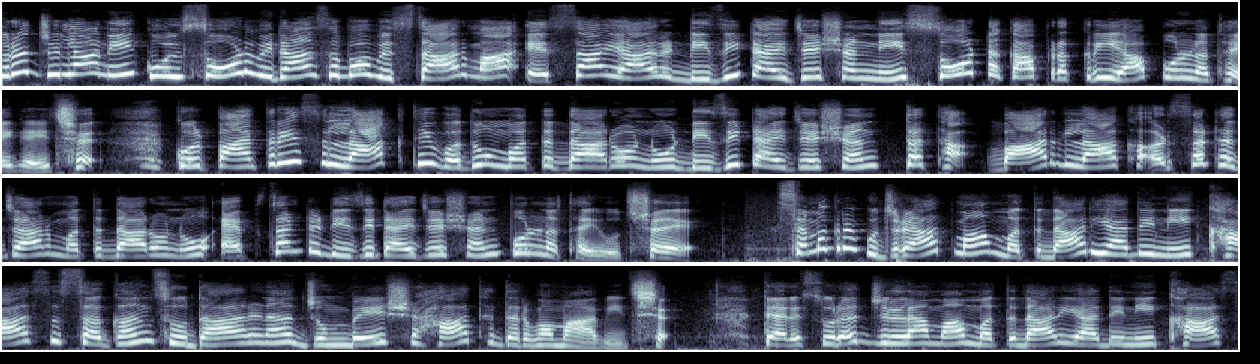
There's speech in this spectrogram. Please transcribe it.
સુરત જિલ્લાની કુલ સોળ વિધાનસભા વિસ્તારમાં એસઆઈઆર ડિજિટાઇઝેશનની સો ટકા પ્રક્રિયા પૂર્ણ થઈ ગઈ છે. કુલ પાંત્રીસ લાખથી વધુ મતદારોનું ડિજિટાઇઝેશન તથા બાર લાખ અડસઠ હજાર મતદારોનું એબસન્ટ ડિજિટાઇઝેશન પૂર્ણ થયું છે. સમગ્ર ગુજરાતમાં મતદાર યાદીની ખાસ સઘન સુધારણા ઝુંબેશ હાથ ધરવામાં આવી છે. ત્યારે સુરત જિલ્લામાં મતદાર યાદીની ખાસ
